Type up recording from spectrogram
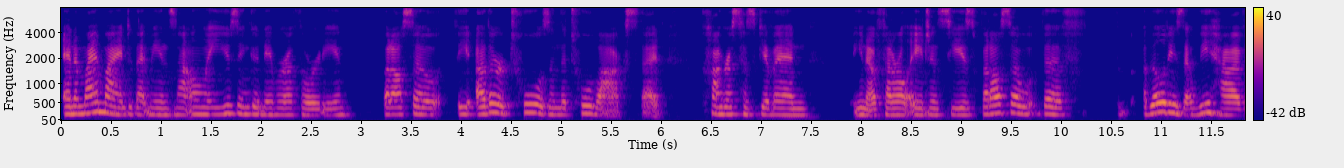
And in my mind, that means not only using Good Neighbor Authority, but also the other tools in the toolbox that Congress has given, you know, federal agencies, but also the, f- abilities that we have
